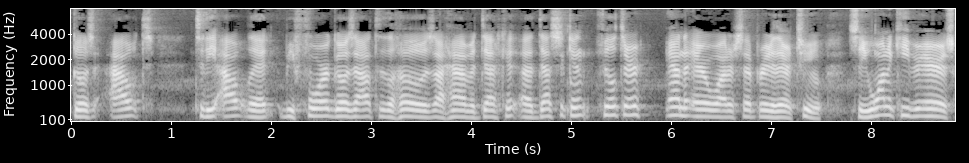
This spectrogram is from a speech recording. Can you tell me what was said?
goes out to the outlet before it goes out to the hose. I have a, a desiccant filter and an air water separator there too. So you want to keep your air as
